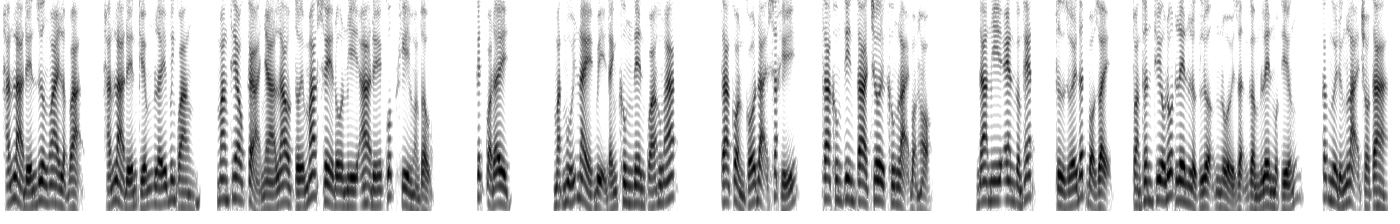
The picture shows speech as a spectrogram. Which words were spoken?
hắn là đến dương oai lập vạn, hắn là đến kiếm lấy vinh quang, mang theo cả nhà lao tới Macedonia đế quốc khi hoàng tộc. Kết quả đây, mặt mũi này bị đánh không nên quá hung ác. Ta còn có đại sát khí, ta không tin ta chơi không lại bọn họ. Daniel gầm thét, từ dưới đất bò dậy, toàn thân thiêu đốt lên lực lượng nổi giận gầm lên một tiếng, các ngươi đứng lại cho ta.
